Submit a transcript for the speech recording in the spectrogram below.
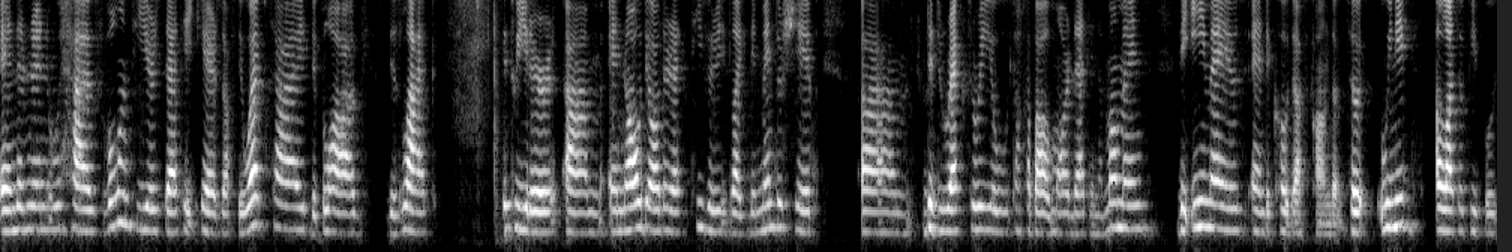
And then, we have volunteers that take care of the website, the blog, the Slack, the Twitter, um, and all the other activities like the mentorship, um, the directory, we'll talk about more that in a moment, the emails, and the code of conduct. So we need a lot of people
